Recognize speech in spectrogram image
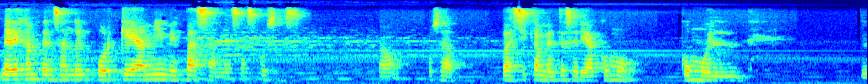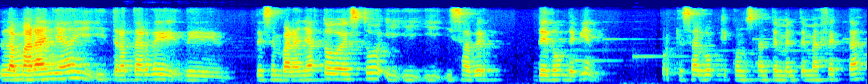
me dejan pensando el por qué a mí me pasan esas cosas, ¿no? O sea, básicamente sería como, como el, la maraña y, tratar de, desembarañar todo esto y, saber de dónde viene, porque es algo que constantemente me afecta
